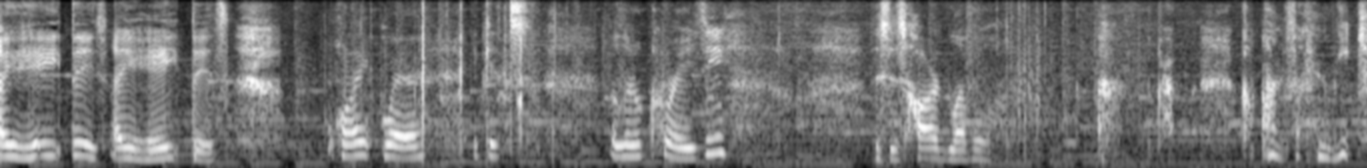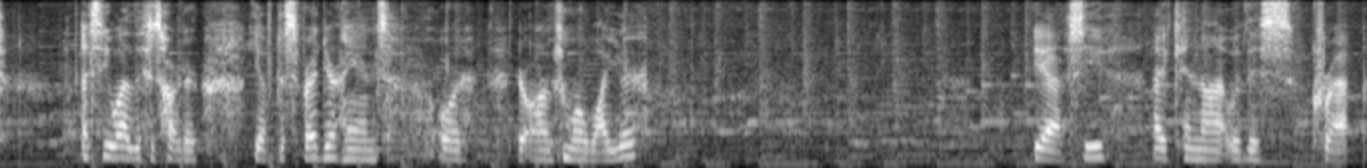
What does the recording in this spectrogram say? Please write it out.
I hate this. I hate this. Point where it gets a little crazy. This is hard level. Crap. Come on, fucking reach. I see why this is harder. You have to spread your hands or your arms more wider. Yeah, see? I cannot with this crap.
